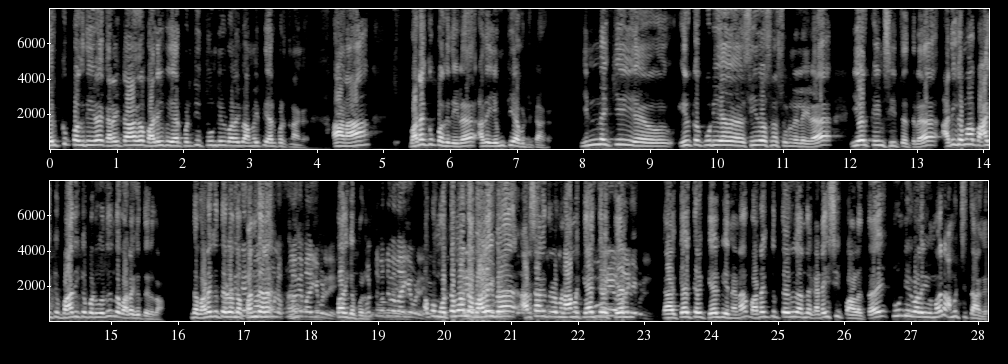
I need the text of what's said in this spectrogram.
தெற்கு பகுதியில் கரெக்டாக வளைவு ஏற்படுத்தி தூண்டில் வளைவு அமைப்பு ஏற்படுத்தினாங்க. ஆனால் வடக்கு பகுதியில் அதை எம்டியாக விட்டுட்டாங்க. இன்னைக்கு இருக்கக்கூடிய சீதோஷ்ண சூழ்நிலையில் இயற்கையின் சீற்றத்தில் அதிகமாக பாதிக்க பாதிக்கப்படுவது இந்த வடக்கு தெரு தான். இந்த வடக்கு தெரு அந்த பந்தல பாதிக்கப்படுது. அப்ப மொத்தமா இந்த வளைவை அரசாங்கத்துல நாம கேட்கிற கேள்வி கேட்கிற கேள்வி என்னன்னா வடக்கு தெரு அந்த கடைசி பாலத்தை தூண்டில் வளைவு மாதிரி அமைச்சுட்டாங்க.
